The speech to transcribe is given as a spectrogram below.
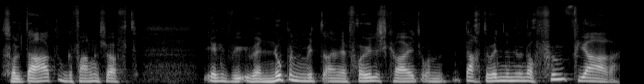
Soldat und Gefangenschaft irgendwie übernuppen mit einer Fröhlichkeit und dachte, wenn du nur noch fünf Jahre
